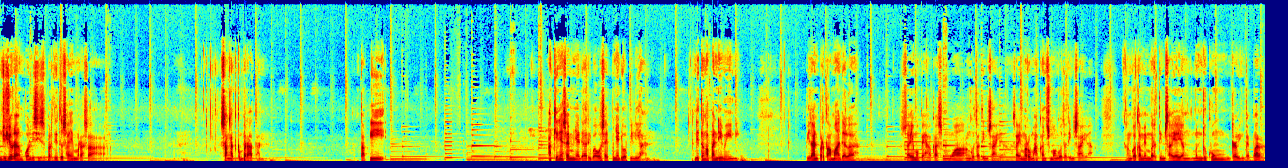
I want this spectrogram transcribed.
jujur dalam kondisi seperti itu saya merasa sangat keberatan. Tapi akhirnya saya menyadari bahwa saya punya dua pilihan di tengah pandemi ini. Pilihan pertama adalah saya memphk semua anggota tim saya. Saya merumahkan semua anggota tim saya. Anggota member tim saya yang mendukung drawing paper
